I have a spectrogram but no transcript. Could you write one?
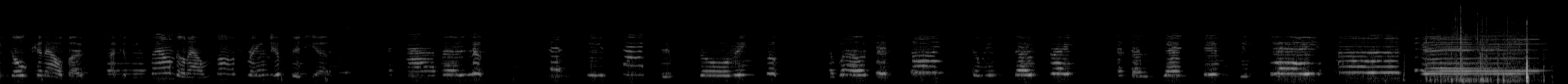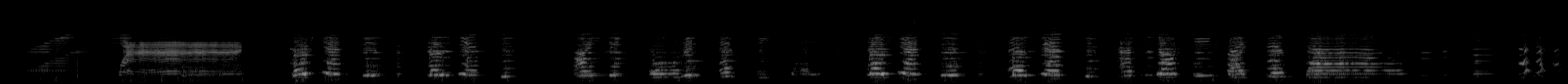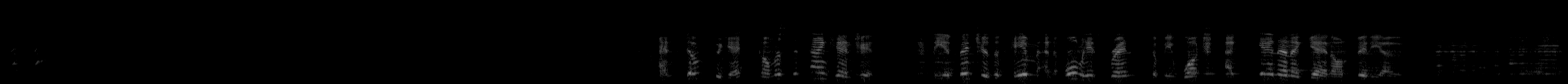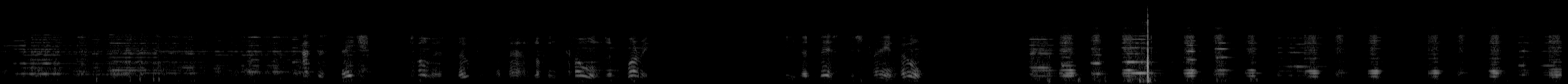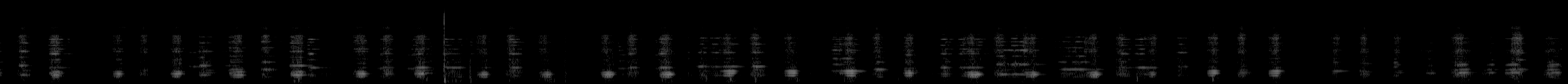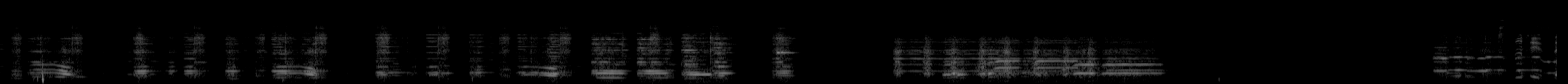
ragdoll canal boat are to be found on our large range of videos. And have a look, Rosie's back, Jim's drawing book, the world just the adventures of him and all his friends can be watched again and again on video. At the station, Thomas noticed the man looking cold and worried. He had missed his train home.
